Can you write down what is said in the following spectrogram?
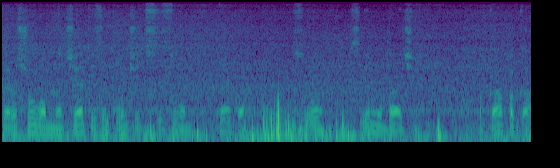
Хорошо вам начать и закончить сезон копа. Все, всем удачи. Пока-пока.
